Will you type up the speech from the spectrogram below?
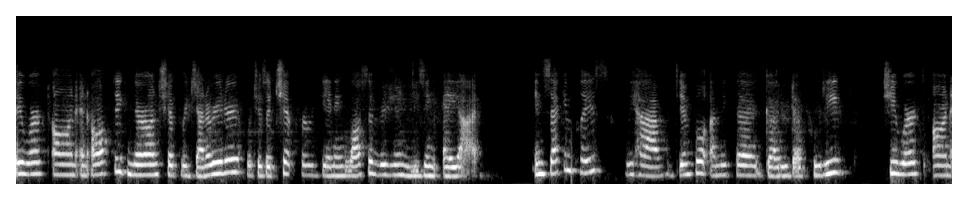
They worked on an optic neuron chip regenerator, which is a chip for regaining loss of vision using AI. In second place, we have Dimple Amita Garudapuri. She worked on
